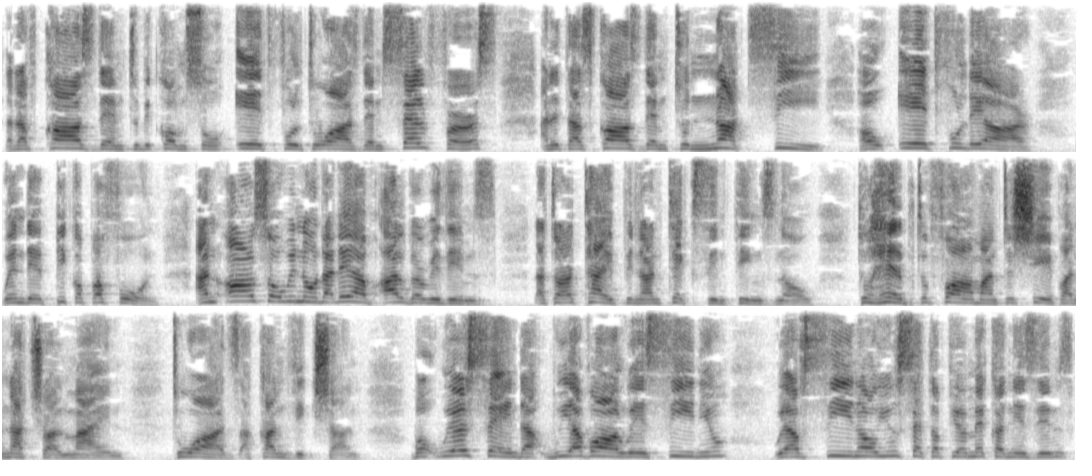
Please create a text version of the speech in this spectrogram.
that have caused them to become so hateful towards themselves first. And it has caused them to not see how hateful they are when they pick up a phone. And also we know that they have algorithms that are typing and texting things now to help to form and to shape a natural mind towards a conviction. But we're saying that we have always seen you. We have seen how you set up your mechanisms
